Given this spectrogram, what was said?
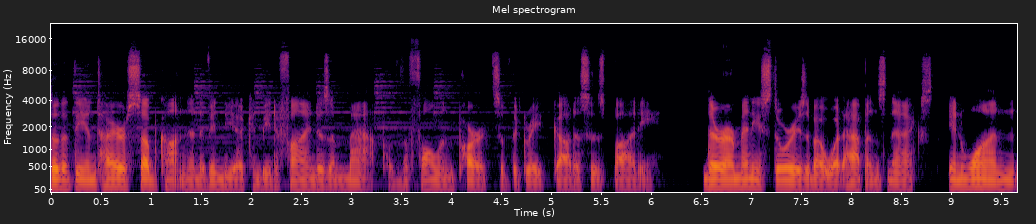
so that the entire subcontinent of India can be defined as a map of the fallen parts of the great goddess's body. There are many stories about what happens next. In one,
